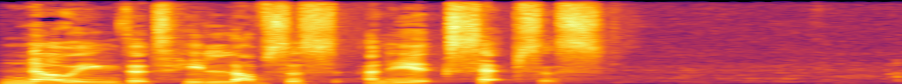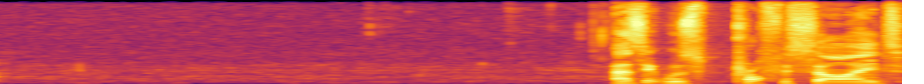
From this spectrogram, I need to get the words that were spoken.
knowing that he loves us and he accepts us. As it was prophesied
